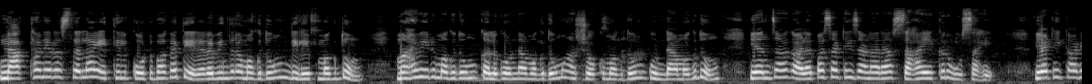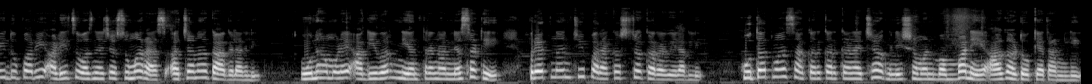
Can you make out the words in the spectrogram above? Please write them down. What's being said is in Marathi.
नागठाणे रस्त्याला येथील कोट भागातील रवींद्र मगदूम दिलीप मगदूम महावीर मगदूम कलगोंडा मगदूम अशोक मगदूम कुंडा मगदूम यांचा गाळपासाठी जाणारा सहा एकर ऊस आहे. या ठिकाणी दुपारी अडीच वाजण्याच्या सुमारास अचानक आग लागली. उन्हामुळे आगीवर नियंत्रण आणण्यासाठी प्रयत्नांची पराकष्ट करावी लागली. हुतात्मा साखर कारखान्याच्या अग्निशमन बंबाने आग आटोक्यात आणली.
